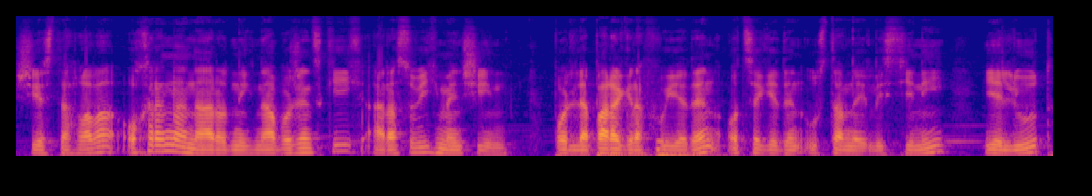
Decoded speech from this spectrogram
6. hlava ochrana národných náboženských a rasových menšín. Podľa paragrafu 1 odsek 1 ústavnej listiny je ľud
